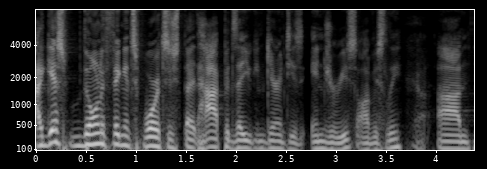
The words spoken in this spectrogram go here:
I guess the only thing in sports is that happens that you can guarantee is injuries. Obviously, Yeah. um,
